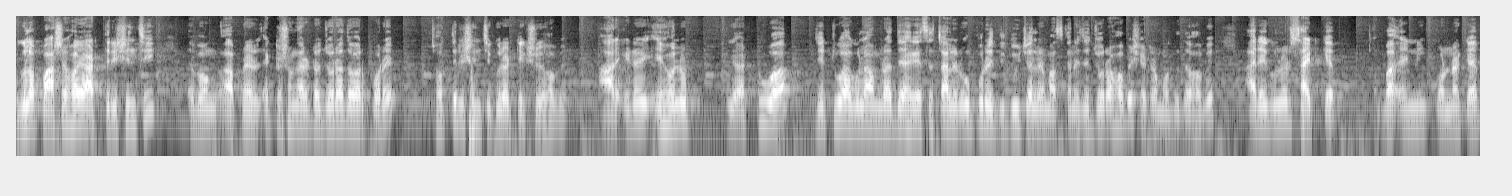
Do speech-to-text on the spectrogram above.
এগুলো পাশে হয় আটত্রিশ ইঞ্চি এবং আপনার একটা সঙ্গে একটা জোড়া দেওয়ার পরে ছত্রিশ ইঞ্চি করে টেকসই হবে। আর এটা এ হলো টুয়া। যে টুয়াগুলো আমরা দেখা গেছে চালের উপরে দিই দুই চালের মাঝখানে যে জোড়া হবে, সেটার মধ্যে দেওয়া হবে। আর এগুলোর সাইড ক্যাপ বা এনি কর্নার ক্যাপ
